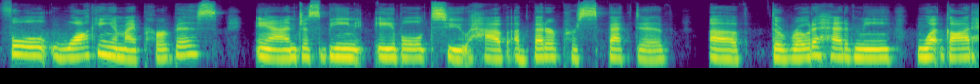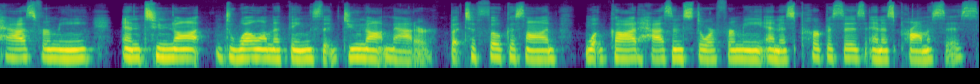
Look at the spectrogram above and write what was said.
full walking in my purpose, and just being able to have a better perspective of the road ahead of me, what God has for me, and to not dwell on the things that do not matter, but to focus on what God has in store for me and his purposes and his promises.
